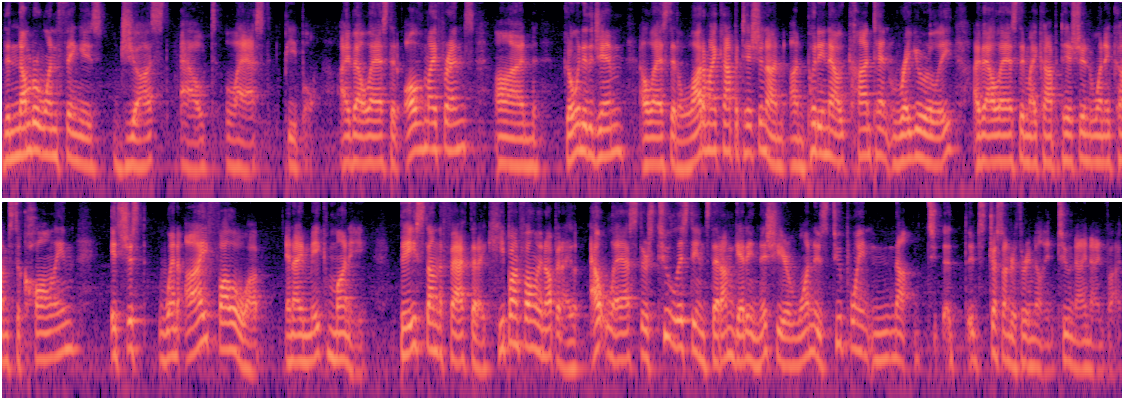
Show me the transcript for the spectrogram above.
the number one thing is just outlast people. I've outlasted all of my friends on going to the gym. I've outlasted a lot of my competition on, on putting out content regularly. I've outlasted my competition when it comes to calling. It's just when I follow up and I make money based on the fact that I keep on following up and I outlast. There's two listings that I'm getting this year. One is 2.9, uh, it's just under 3 million, 2,995.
